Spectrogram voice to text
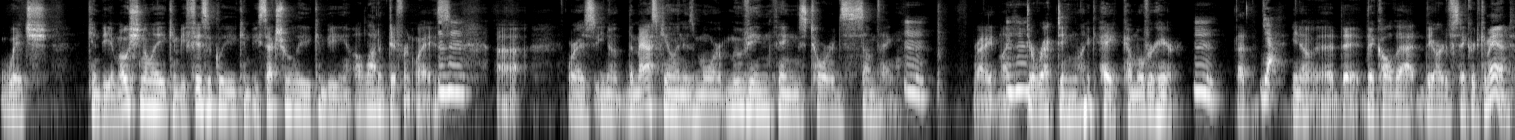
which can be emotionally, can be physically, can be sexually, can be a lot of different ways. Uh, whereas, you know, the masculine is more moving things towards something, right? Like directing, like, hey, come over here. That, Yeah. you know, uh, they, they call that the art of sacred command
